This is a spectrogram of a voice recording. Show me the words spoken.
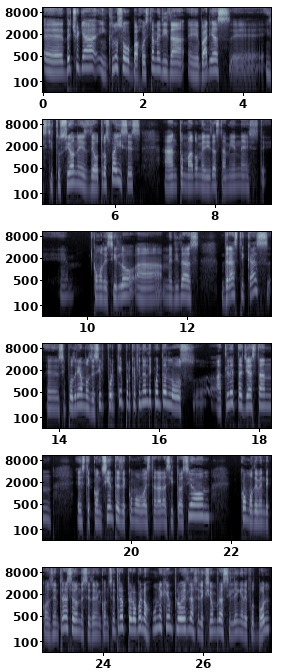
Eh, de hecho, ya incluso bajo esta medida, eh, varias instituciones de otros países han tomado medidas también este, em, ¿cómo decirlo?, a medidas drásticas, eh, si podríamos decir. ¿Por qué? Porque a final de cuentas los atletas ya están este, conscientes de cómo estará la situación, cómo deben de concentrarse, dónde se deben concentrar. Pero bueno, un ejemplo es la selección brasileña de fútbol,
